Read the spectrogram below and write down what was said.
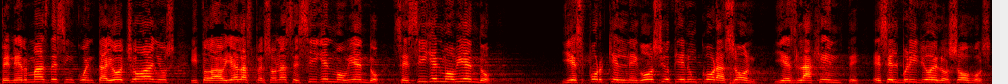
tener más de 58 años y todavía las personas se siguen moviendo, se siguen moviendo? Y es porque el negocio tiene un corazón y es la gente, es el brillo de los ojos,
